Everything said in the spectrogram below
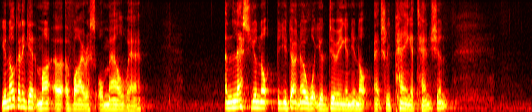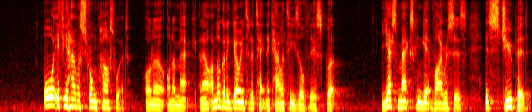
You're not going to get a, a virus or malware unless you're not, you don't know what you're doing and you're not actually paying attention. Or if you have a strong password on a, on a Mac. Now, I'm not going to go into the technicalities of this, but yes, Macs can get viruses. It's stupid.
